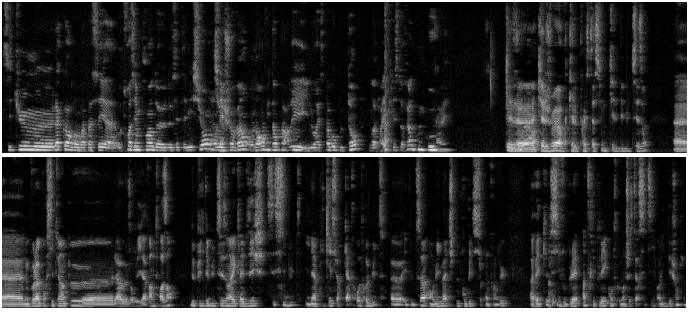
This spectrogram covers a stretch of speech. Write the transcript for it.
Si tu me l'accordes, on va passer euh, au troisième point de, cette émission. on est chauvin, on a envie d'en parler, il nous reste pas beaucoup de temps. On va parler de Christopher Nkunku. Ah quel, joueur. quel, joueur. quelle prestation, quel début de saison. donc voilà, pour situer un peu, là aujourd'hui il a 23 ans. Depuis le début de saison avec Leipzig, c'est 6 buts. Il est impliqué sur 4 autres buts et tout ça en 8 matchs, toutes compétitions confondues avec, s'il vous plaît, un triplé contre Manchester City en Ligue des Champions.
